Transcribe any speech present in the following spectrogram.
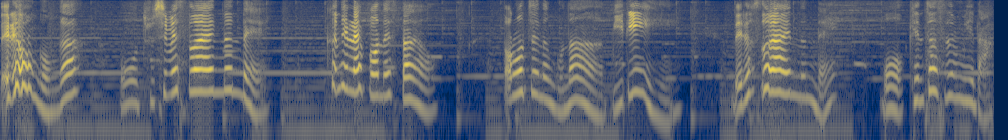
내려온 건가? 오, 조심했어야 했는데. 큰일 날 뻔했어요. 떨어지는구나. 미리 내렸어야 했는데. 뭐, 괜찮습니다.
